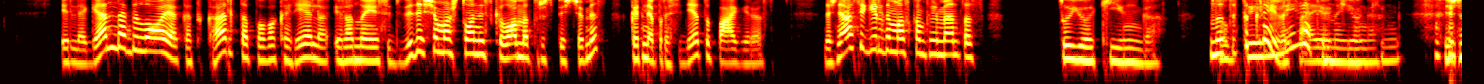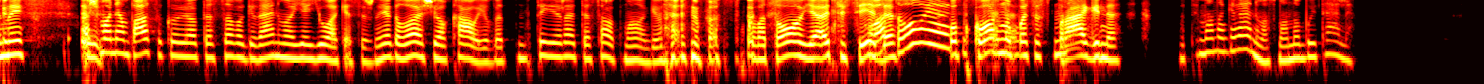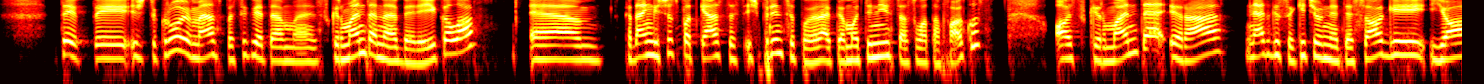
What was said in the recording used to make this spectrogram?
Ir legenda byloja, kad kartą po vakarėlio yra nuėjusi 28 km pėsčiomis, kad neprasidėtų pagirios. Dažniausiai girdimas komplimentas - tu juokinga. Nu, tu tikrai visai juokinga. juokinga. Žinai, Aš žmonėm pasakoju apie savo gyvenimą, jie juokiasi, žinai, jie galvoja, aš juokauju, bet tai yra tiesiog mano gyvenimas. kvatoja, atsisėdė, Vatoja, popkornų pasispraginę. Bet tai mano gyvenimas, mano būtelė. Taip, tai iš tikrųjų mes pasikvietėm e, skirmantę be reikalo, e, kadangi šis podcastas iš principo yra apie motinystės watafakus, o skirmantė yra, netgi sakyčiau, netiesiogiai jo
